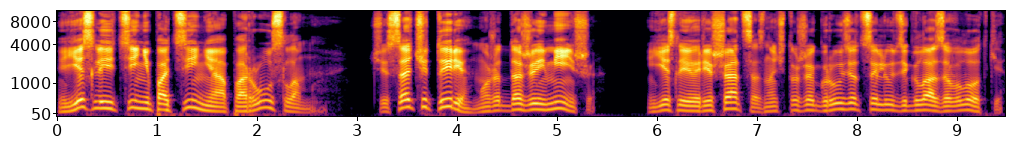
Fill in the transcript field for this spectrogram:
Если идти не по тине, а по руслам, часа четыре, может даже и меньше. Если решаться, значит уже грузятся люди глаза в лодке.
